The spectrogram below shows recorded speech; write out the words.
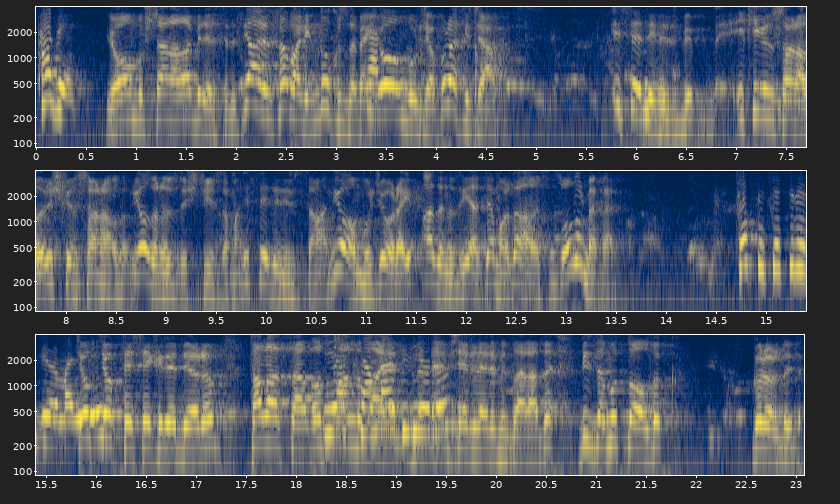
Tabii. Yoğun burçtan alabilirsiniz. Yarın sabahleyin 9'da ben Tabii. yoğun burca bırakacağım. İstediğiniz bir iki gün sonra olur, üç gün sonra olur. Yolunuz düştüğü zaman, istediğiniz bir zaman yoğun burcu uğrayıp adınızı yazacağım oradan alırsınız. Olur mu efendim? Çok teşekkür ediyorum Ali Bey. Çok çok teşekkür ediyorum. Talas'tan Osmanlı akşamlar Mahallesi'nden diliyorum. hemşerilerimiz aradı. Biz de mutlu olduk. Gurur duyduk.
